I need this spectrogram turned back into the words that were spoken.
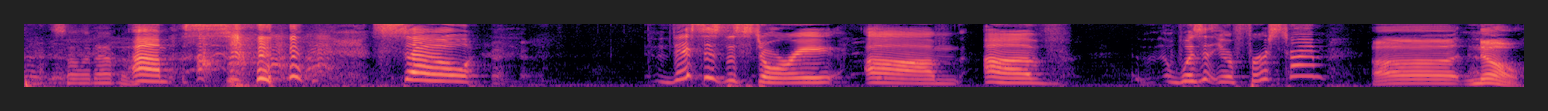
That's how it happened. Um, so, so this is the story um, of. Was it your first time? uh, no.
